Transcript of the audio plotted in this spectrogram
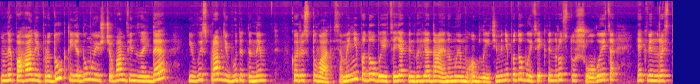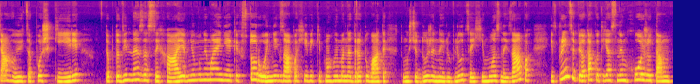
непоганий продукт, і я думаю, що вам він зайде, і ви справді будете ним користуватися. Мені подобається, як він виглядає на моєму обличчі. Мені подобається, як він розтушовується, як він розтягується по шкірі. Тобто він не засихає, в ньому немає ніяких сторонніх запахів, які б могли мене дратувати, тому що дуже не люблю цей хімозний запах. І, в принципі, отак от я з ним ходжу там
